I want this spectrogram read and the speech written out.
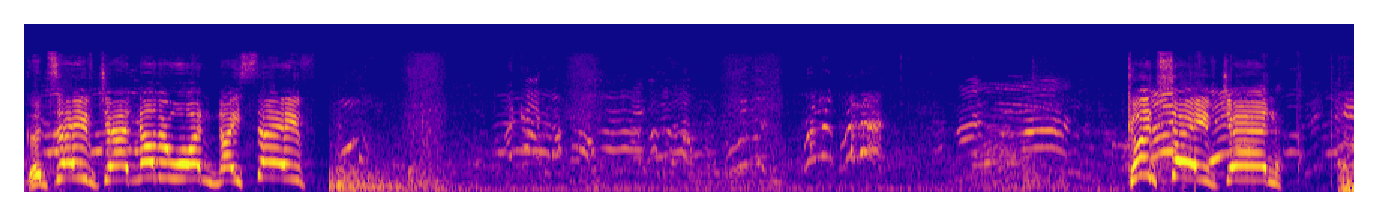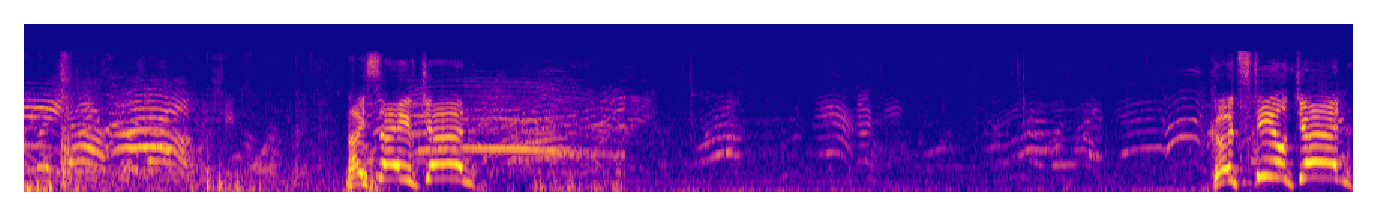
Good save, Jen. Another one. Nice save. Good save, Jen. Nice save, Jen. Good steal, Jen.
